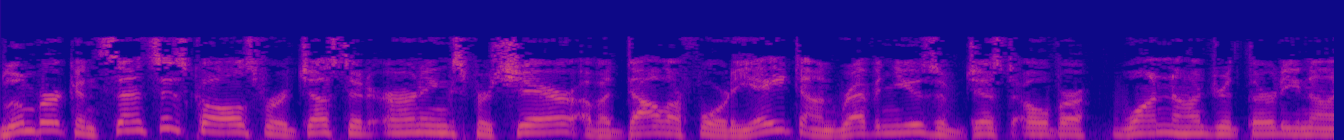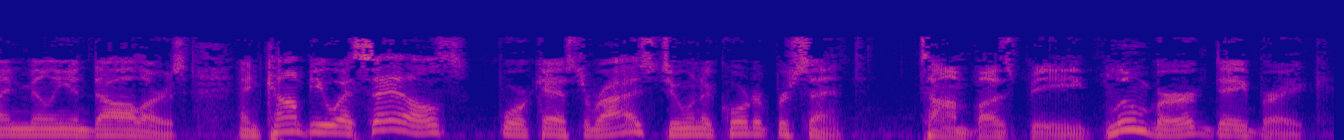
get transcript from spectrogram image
Bloomberg consensus calls for adjusted earnings per share of $1.48 on revenues of just over $139 million. And CompUS sales forecast to rise two and a quarter percent. Tom Busby, Bloomberg Daybreak.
